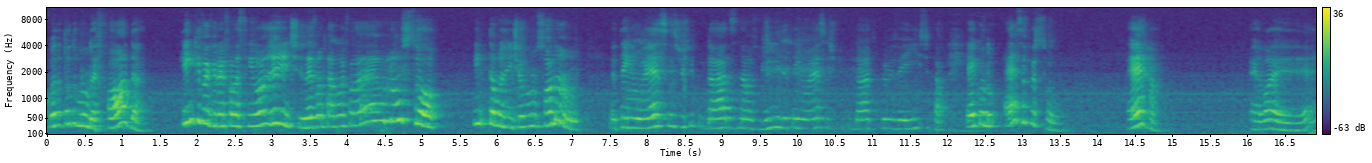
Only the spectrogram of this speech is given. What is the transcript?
quando todo mundo é foda, quem que vai virar e falar assim, ô oh, gente, levantar a mão e falar, é, eu não sou. Então, gente, eu não sou não. Eu tenho essas dificuldades na vida, tenho essas dificuldades para viver isso e tal. E aí quando essa pessoa erra, ela é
